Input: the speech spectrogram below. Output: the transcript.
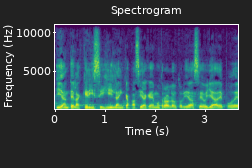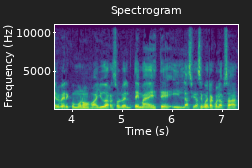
y ante la crisis y la incapacidad que ha demostrado la autoridad SEO ya de poder ver cómo nos ayuda a resolver el tema este y la ciudad se encuentra colapsada.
